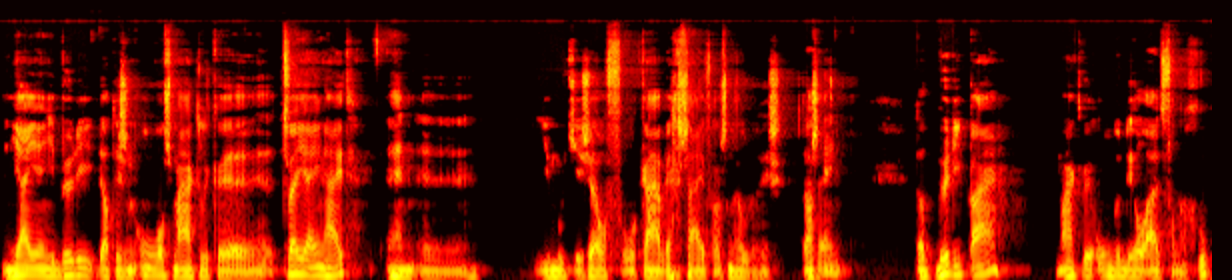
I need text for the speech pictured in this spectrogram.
En jij en je buddy, dat is een onlosmakelijke uh, twee-eenheid. En je moet jezelf voor elkaar wegcijferen als nodig is. Dat is één. Dat buddypaar, maakt weer onderdeel uit van een groep.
